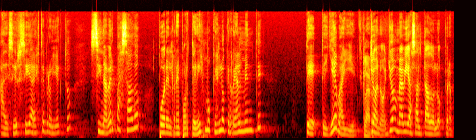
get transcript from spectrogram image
a decir sí a este proyecto sin haber pasado por el reporterismo, que es lo que realmente te, lleva allí. Yo no, yo me había saltado, lo, pero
